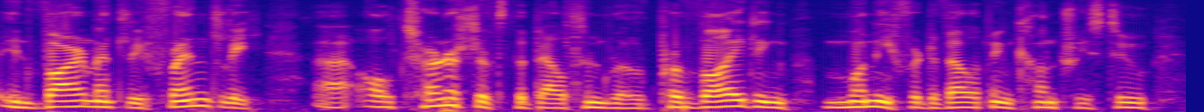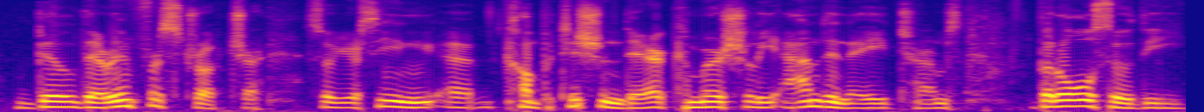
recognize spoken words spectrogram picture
environmentally friendly uh, alternative to the Belt and Road, providing money for developing countries to build their infrastructure. So you're seeing uh, competition there, commercially and in aid terms, but also the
